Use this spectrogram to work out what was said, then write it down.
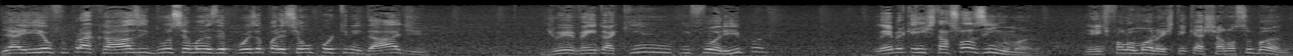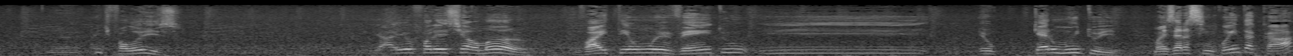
E aí eu fui pra casa e duas semanas depois apareceu uma oportunidade de um evento aqui em, Floripa. Lembra que a gente tá sozinho, mano. E a gente falou, mano, a gente tem que achar nosso bando. É. A gente falou isso. E aí eu falei assim, ó, mano, vai ter um evento e eu quero muito ir. Mas era 50k,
